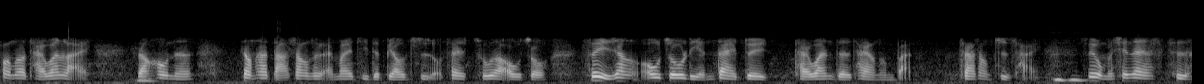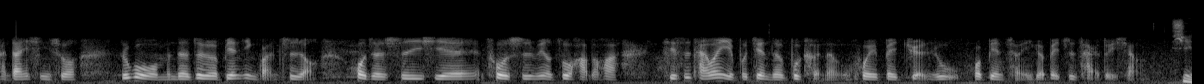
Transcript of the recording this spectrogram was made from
放到台湾来，然后呢，让它打上这个 MIT 的标志哦，再出到欧洲，所以让欧洲连带对台湾的太阳能板加上制裁。所以我们现在是很担心说，如果我们的这个边境管制哦，或者是一些措施没有做好的话。其实台湾也不见得不可能会被卷入或变成一个被制裁的对象。是，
